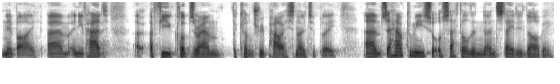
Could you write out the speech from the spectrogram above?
nearby, um, and you've had a, a, few clubs around the country, Palace notably. Um, so how come you sort of settled and, and stayed in Derby?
